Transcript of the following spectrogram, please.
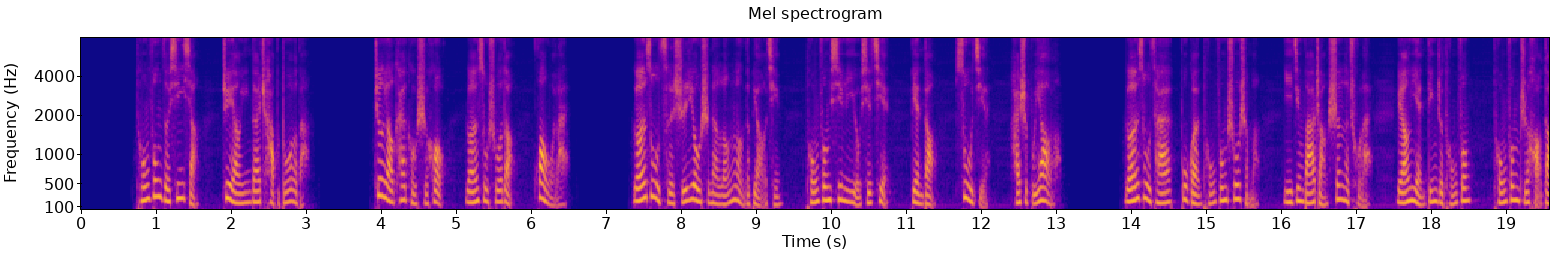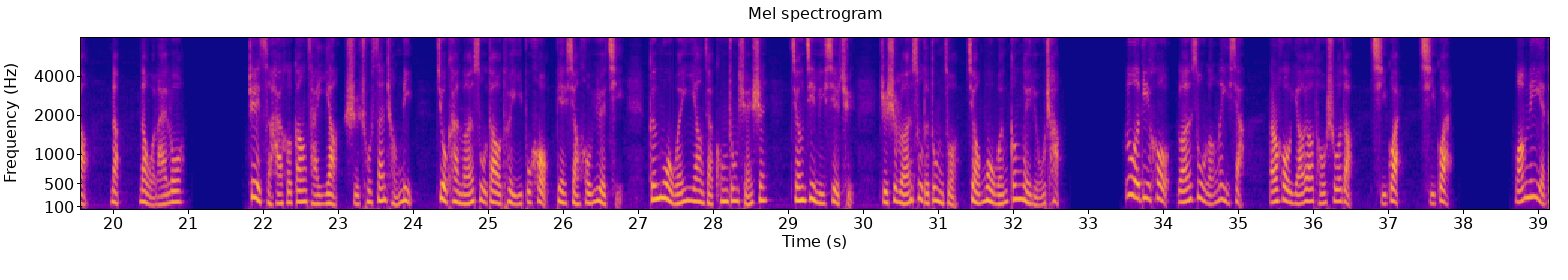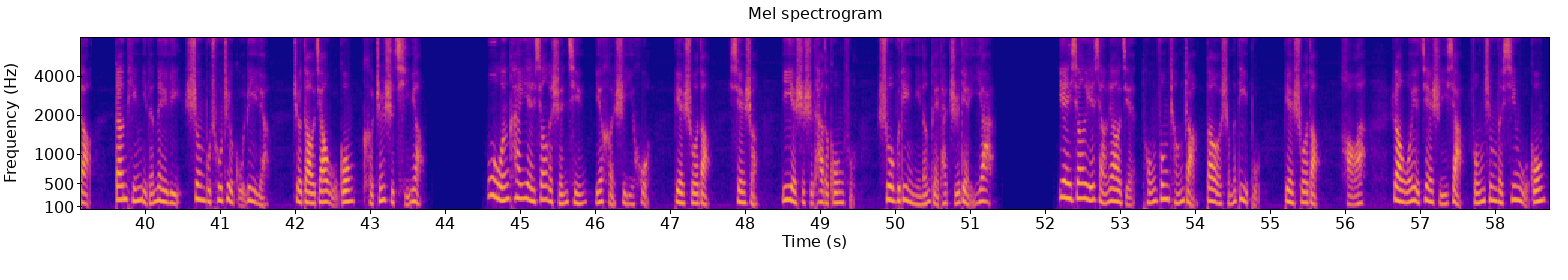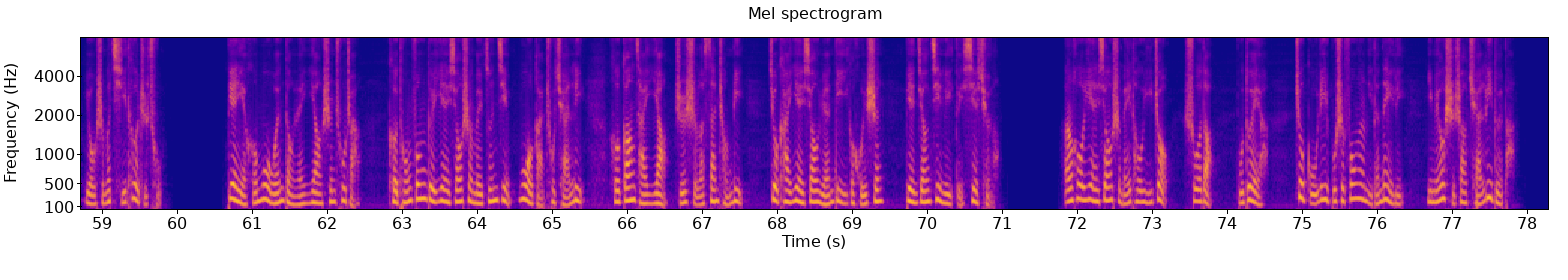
童风则心想：“这样应该差不多了吧？”正要开口时候，栾素说道：“换我来。”栾素此时又是那冷冷的表情，童风心里有些怯，便道：“素姐，还是不要了。”栾素才不管童风说什么，已经把掌伸了出来，两眼盯着童风。童风只好道：“那那我来啰。”这次还和刚才一样，使出三成力。就看栾素倒退一步后，便向后跃起，跟莫文一样在空中旋身，将劲力卸去。只是栾素的动作叫莫文更为流畅。落地后，栾素愣了一下，而后摇摇头说道：“奇怪，奇怪。”王离也道：“单凭你的内力生不出这股力量，这道家武功可真是奇妙。”莫文看燕霄的神情也很是疑惑，便说道：“先生，你也试试他的功夫，说不定你能给他指点一二。”燕霄也想了解童风成长到了什么地步，便说道：“好啊，让我也见识一下冯兄的新武功有什么奇特之处。”便也和莫文等人一样伸出掌，可童风对燕霄甚为尊敬，莫敢出全力，和刚才一样，只使了三成力。就看燕霄原地一个回身，便将劲力给卸去了。而后燕霄是眉头一皱，说道：“不对呀，这股力不是风儿你的内力，你没有使上全力对吧？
